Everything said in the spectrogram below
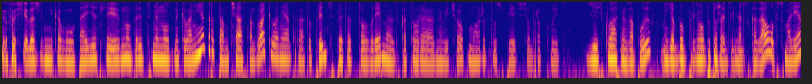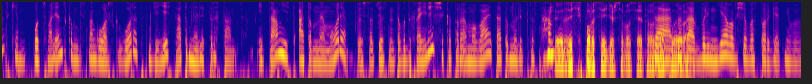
вообще даже никому. А если, ну, 30 минут на километр, там час на 2 километра, то, в принципе, это то время, за которое новичок может успеть все проплыть. Есть классный заплыв, но я бы про него бы тоже отдельно рассказала. В Смоленске, под Смоленском, Десногорск, город, где есть атомная электростанция. И там есть атомное море, то есть, соответственно, это водохранилище, которое омывает атомную Ты электростанцию. вот до сих пор светишься после этого да, заплыва. да, да, блин, я вообще в восторге от него.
